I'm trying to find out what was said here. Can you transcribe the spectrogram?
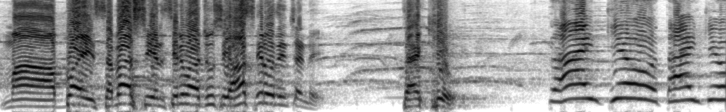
మా అబ్బాయి సెబాస్టియన్ సినిమా చూసి ఆశీర్వదించండి. Thank you thank you thank you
